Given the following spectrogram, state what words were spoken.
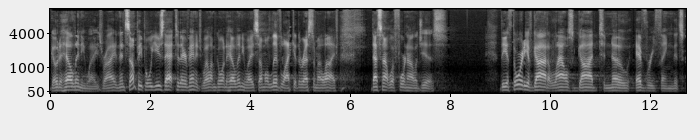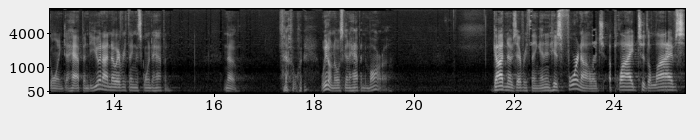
go to hell anyways, right? And then some people will use that to their advantage. Well, I'm going to hell anyway, so I'm going to live like it the rest of my life. That's not what foreknowledge is. The authority of God allows God to know everything that's going to happen. Do you and I know everything that's going to happen? No. we don't know what's going to happen tomorrow. God knows everything, and in His foreknowledge applied to the lives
